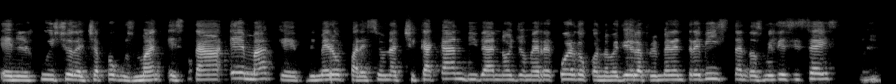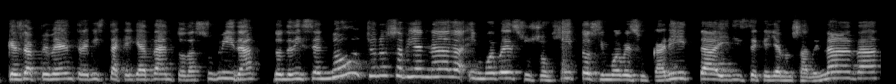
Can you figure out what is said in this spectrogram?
en el juicio del Chapo Guzmán está Emma, que primero parecía una chica cándida, ¿no? Yo me recuerdo cuando me dio la primera entrevista en 2016, que es la primera entrevista que ella da en toda su vida, donde dice, no, yo no sabía nada, y mueve sus ojitos y mueve su carita y dice que ella no sabe nada,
